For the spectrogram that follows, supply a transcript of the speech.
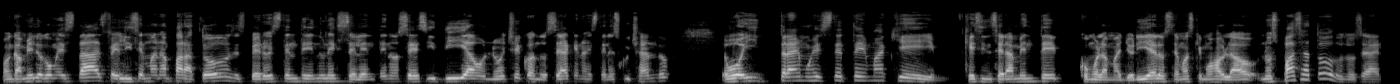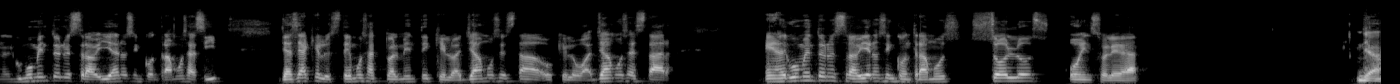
Juan Camilo, ¿cómo estás? Feliz semana para todos. Espero estén teniendo un excelente, no sé si día o noche, cuando sea que nos estén escuchando. Hoy traemos este tema que, que sinceramente, como la mayoría de los temas que hemos hablado, nos pasa a todos. O sea, en algún momento de nuestra vida nos encontramos así, ya sea que lo estemos actualmente, que lo hayamos estado o que lo vayamos a estar en algún momento de nuestra vida nos encontramos solos o en soledad. Ya.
